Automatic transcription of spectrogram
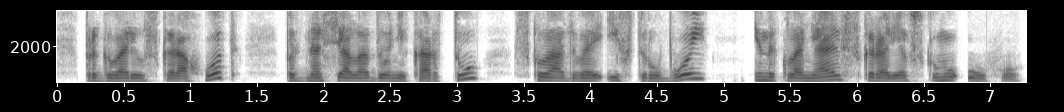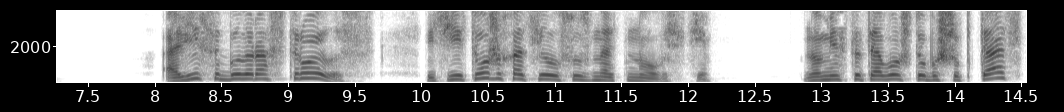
— проговорил скороход, поднося ладони к рту, складывая их трубой и наклоняясь к королевскому уху. Алиса была расстроилась, ведь ей тоже хотелось узнать новости. Но вместо того, чтобы шептать,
